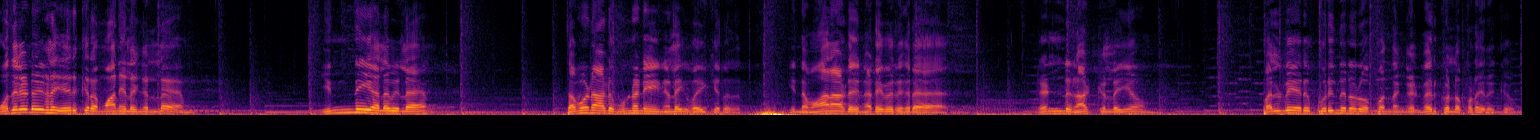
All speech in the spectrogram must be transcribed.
முதலீடுகளை இருக்கிற மாநிலங்களில் இந்திய அளவில் தமிழ்நாடு முன்னணி நிலை வகிக்கிறது. இந்த மாநாடு நடைபெறுகிற ரெண்டு நாட்கள்லையும் பல்வேறு புரிந்துணர்வு ஒப்பந்தங்கள் மேற்கொள்ளப்பட இருக்கும்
